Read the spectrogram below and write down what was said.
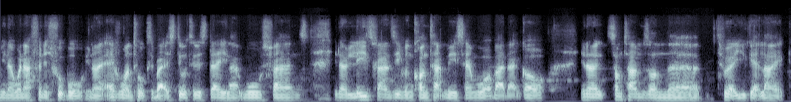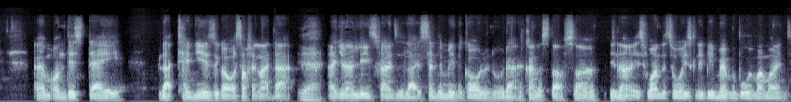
you know, when I finish football, you know, everyone talks about it still to this day. Like Wolves fans, you know, Leeds fans even contact me saying, "What about that goal?" You know, sometimes on the Twitter you get like um, on this day, like 10 years ago or something like that. Yeah. And, you know, Leeds fans are like sending me the goal and all that kind of stuff. So, you know, it's one that's always going to be memorable in my mind.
